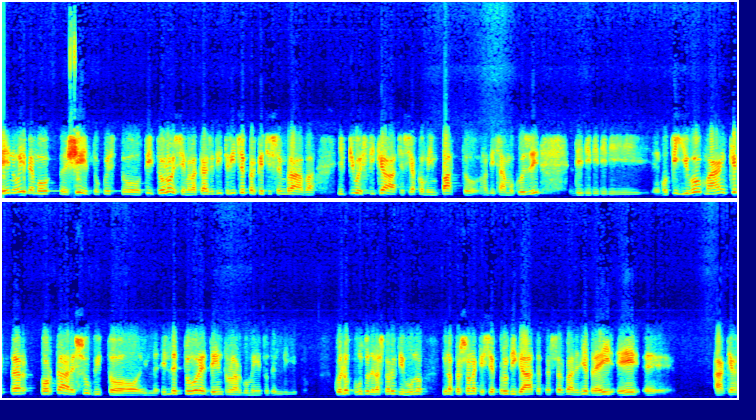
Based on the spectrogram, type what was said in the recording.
E noi abbiamo eh, scelto questo titolo insieme alla casa editrice perché ci sembrava il più efficace, sia come impatto, diciamo così, di, di- di- di- emotivo, ma anche per portare subito il, il lettore dentro l'argomento del libro. Quello appunto della storia di, uno, di una persona che si è prodigata per salvare gli ebrei e eh, anche a,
